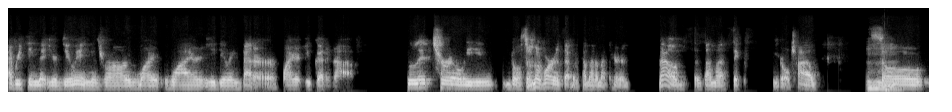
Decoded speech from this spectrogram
everything that you're doing is wrong. Why, why aren't you doing better? Why aren't you good enough? Literally, those are the words that would come out of my parents' mouths as I'm a six year old child. Mm-hmm. So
